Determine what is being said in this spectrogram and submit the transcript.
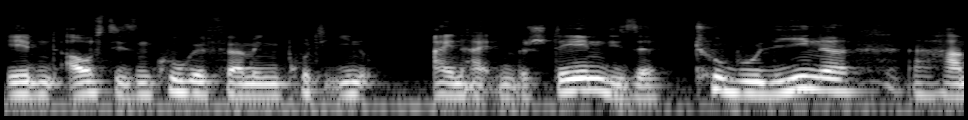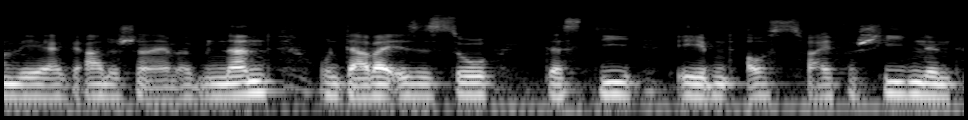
eben aus diesen kugelförmigen Proteinen Einheiten bestehen. Diese Tubuline äh, haben wir ja gerade schon einmal benannt und dabei ist es so, dass die eben aus zwei verschiedenen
